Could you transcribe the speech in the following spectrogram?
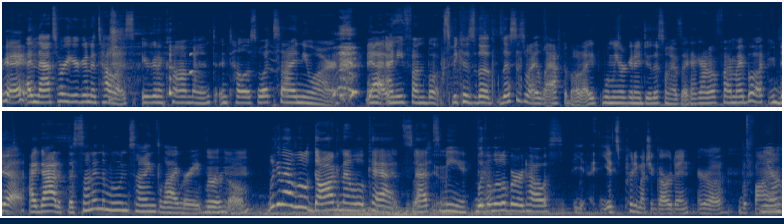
Okay. And that's where you're gonna tell us. You're gonna comment and tell us what sign you are. And Yes. any fun books. Because the this is what I laughed about. I when we were gonna do this one, I was like, I gotta find my book. yeah. I got it. The Sun and the Moon Signs Library, Virgo. Look at that little dog and that little cat. That's Mm-hmm. cute. me with Yeah. a little birdhouse. Yeah, It's pretty much a garden or a, the farm Yeah.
